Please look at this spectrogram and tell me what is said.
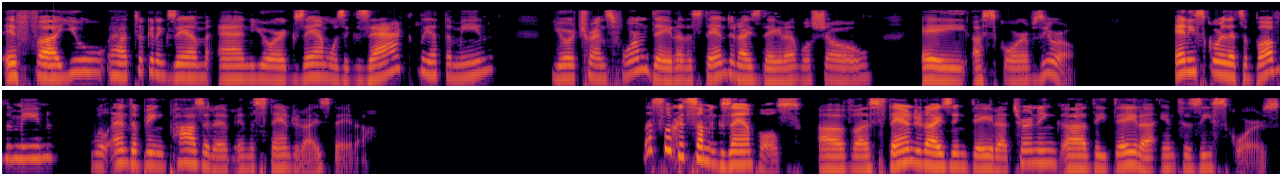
If uh, you uh, took an exam and your exam was exactly at the mean, your transformed data, the standardized data, will show a, a score of zero. Any score that's above the mean will end up being positive in the standardized data. Let's look at some examples of uh, standardizing data, turning uh, the data into z-scores.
